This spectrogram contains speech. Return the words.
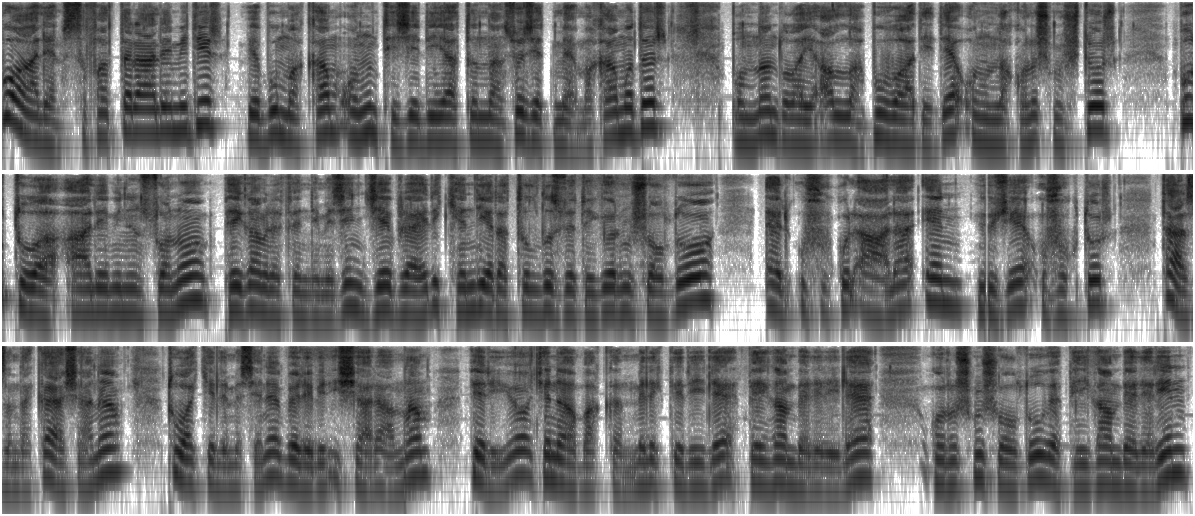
bu alem sıfatlar alemidir ve bu makam onun tecelliyatından söz etme makamıdır. Bundan dolayı Allah bu vadide onunla konuşmuştur. Bu dua aleminin sonu Peygamber Efendimizin Cebrail'i kendi yaratıldığı surette görmüş olduğu el ufukul ala en yüce ufuktur tarzında kaşanı tuva kelimesine böyle bir işare anlam veriyor. Cenab-ı Hakk'ın melekleriyle, peygamberleriyle konuşmuş olduğu ve peygamberlerin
